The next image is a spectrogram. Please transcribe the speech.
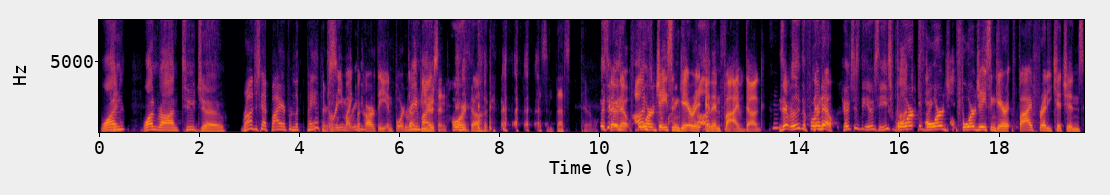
One, one Ron, two Joe, Ron just got fired from the Panthers. three Mike Three- McCarthy and four three Doug Mike. Pederson. or Doug. That's that's terrible. Is it No, no, four Jason Mike, Garrett Doug? and then five Doug. Is that really the four No, no, coaches the NFC East? Ron, four, Mike, four, and Doug? four Jason Garrett, five Freddie Kitchens,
